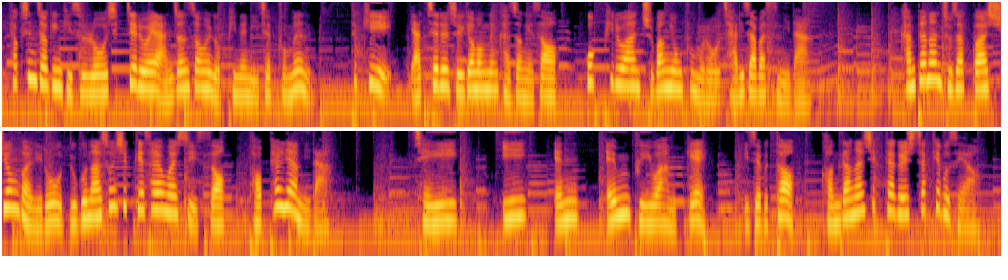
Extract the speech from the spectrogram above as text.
혁신적인 기술로 식재료의 안전성을 높이는 이 제품은 특히 야채를 즐겨 먹는 가정에서 꼭 필요한 주방용품으로 자리 잡았습니다. 간편한 조작과 쉬운 관리로 누구나 손쉽게 사용할 수 있어 더 편리합니다. J, E, N, M, V와 함께 이제부터 건강한 식탁을 시작해보세요.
